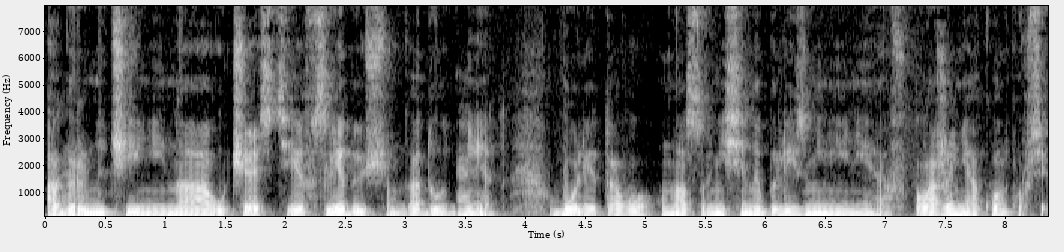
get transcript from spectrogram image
Ограничений на участие в следующем году нет. Более того, у нас внесены были изменения в положение о конкурсе.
